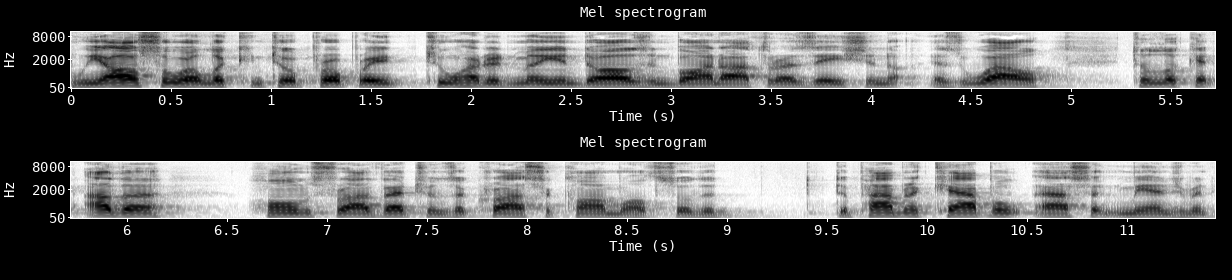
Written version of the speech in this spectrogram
we also are looking to appropriate $200 million in bond authorization as well to look at other homes for our veterans across the Commonwealth. So the Department of Capital Asset Management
